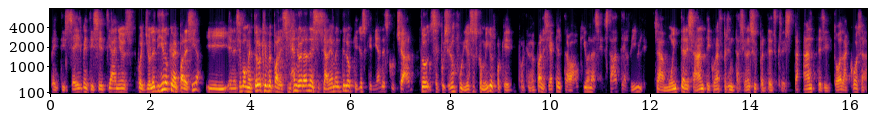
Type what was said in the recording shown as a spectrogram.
26, 27 años, pues yo les dije lo que me parecía y en ese momento lo que me parecía no era necesariamente lo que ellos querían escuchar. Entonces, se pusieron furiosos conmigo porque, porque me parecía que el trabajo que iban a hacer estaba terrible, o sea, muy interesante, con unas presentaciones súper descrestantes y toda la cosa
